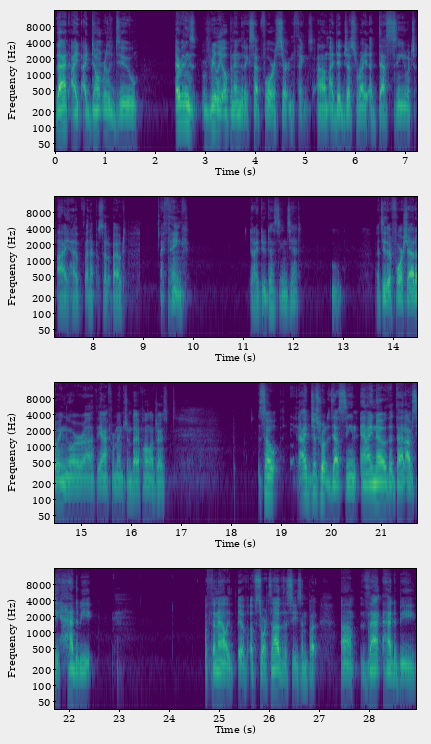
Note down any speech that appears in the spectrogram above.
That I, I don't really do. Everything's really open ended except for certain things. Um, I did just write a death scene, which I have an episode about. I think. Did I do death scenes yet? Ooh. That's either foreshadowing or uh, the aforementioned. I apologize. So I just wrote a death scene, and I know that that obviously had to be a finale of, of sorts, not of the season, but um, that had to be.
